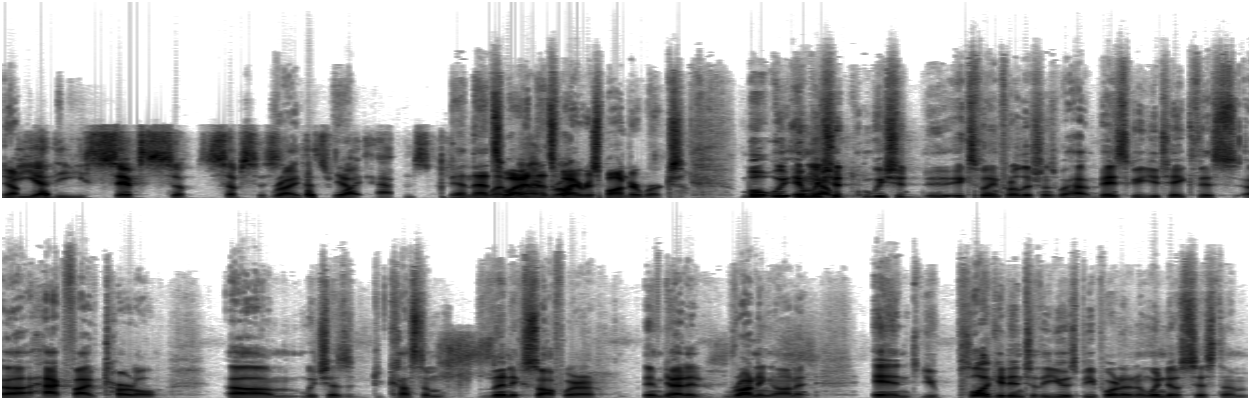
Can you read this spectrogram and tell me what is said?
Yep. via the CIF sub- subsystem. Right. That's Yep. why it happens. And that's When- why when I that's wrote- why Responder works. Well, we, and we Yeah. should we should uh, explain for our listeners what happened. Basically, you take this uh, Hak Five Turtle, um, which has a custom Linux software embedded running on it, and you plug it into the USB port on a Windows system,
